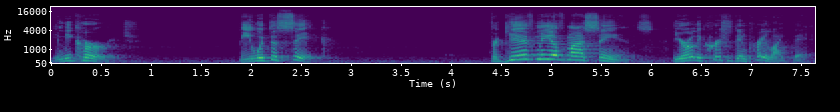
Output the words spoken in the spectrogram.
Give me courage. Be with the sick. Forgive me of my sins. The early Christians didn't pray like that.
